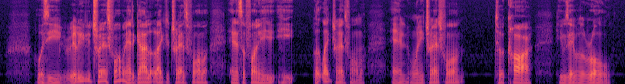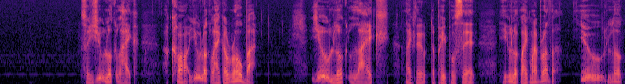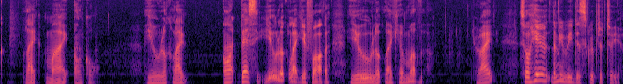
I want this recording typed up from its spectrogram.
Was he really the Transformer? Had a guy look like the Transformer, and it's so funny. He he looked like Transformer, and when he transformed to a car, he was able to roll so you look like a car. You look like a robot. You look like, like the, the people said, you look like my brother. You look like my uncle. You look like Aunt Bessie. You look like your father. You look like your mother. Right? So here, let me read this scripture to you.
